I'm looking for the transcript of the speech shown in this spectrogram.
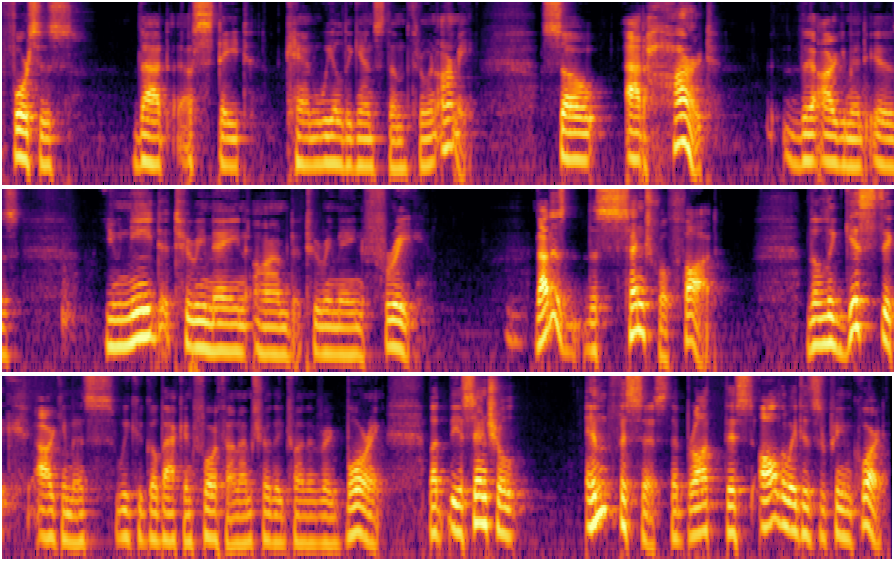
forces that a state can wield against them through an army. So, at heart, the argument is you need to remain armed to remain free. That is the central thought. The logistic arguments we could go back and forth on. I'm sure they'd find them very boring. But the essential emphasis that brought this all the way to the Supreme Court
